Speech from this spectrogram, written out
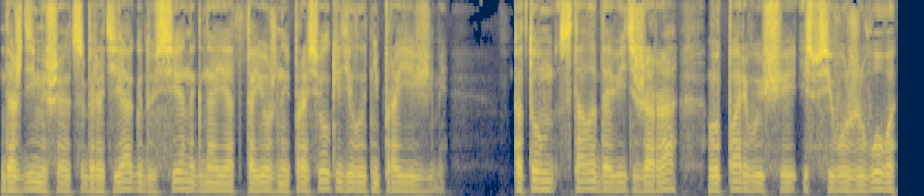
Дожди мешают собирать ягоду, сено гноят, таежные проселки делают непроезжими. Потом стала давить жара, выпаривающая из всего живого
